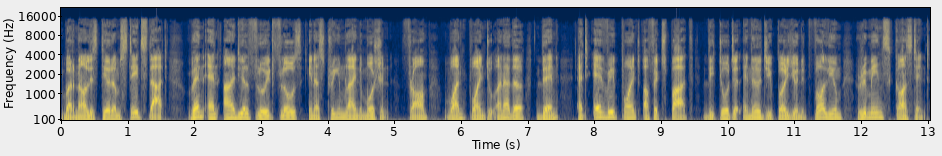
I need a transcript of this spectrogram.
Bernoulli's theorem states that when an ideal fluid flows in a streamlined motion from one point to another, then at every point of its path, the total energy per unit volume remains constant.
